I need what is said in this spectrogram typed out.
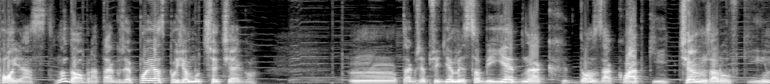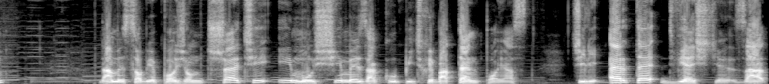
pojazd. No dobra, także pojazd poziomu trzeciego. Mm, także przejdziemy sobie jednak do zakładki ciężarówki. Damy sobie poziom trzeci i musimy zakupić chyba ten pojazd. Czyli RT200 za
